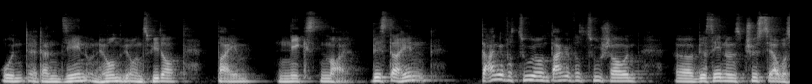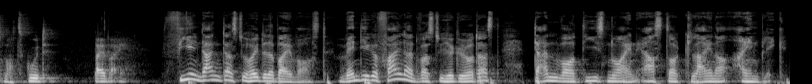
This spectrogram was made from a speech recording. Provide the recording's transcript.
und äh, dann sehen und hören wir uns wieder beim nächsten Mal. Bis dahin, danke fürs Zuhören, danke fürs Zuschauen. Äh, wir sehen uns. Tschüss, Servus, macht's gut. Bye, bye. Vielen Dank, dass du heute dabei warst. Wenn dir gefallen hat, was du hier gehört hast, dann war dies nur ein erster kleiner Einblick.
